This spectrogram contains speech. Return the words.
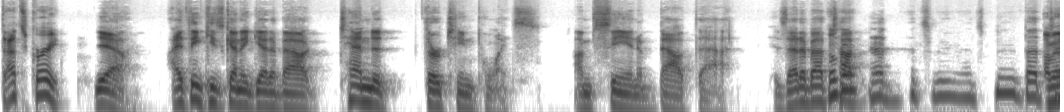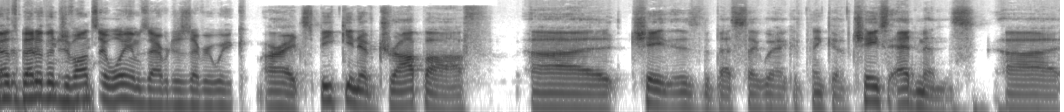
that's great. Yeah, I think he's going to get about 10 to 13 points. I'm seeing about that. Is that about okay. top? That, that's, that's about I mean, that's better than Javonte Williams averages every week. All right. Speaking of drop off, uh, Chase is the best segue I could think of. Chase Edmonds, uh,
